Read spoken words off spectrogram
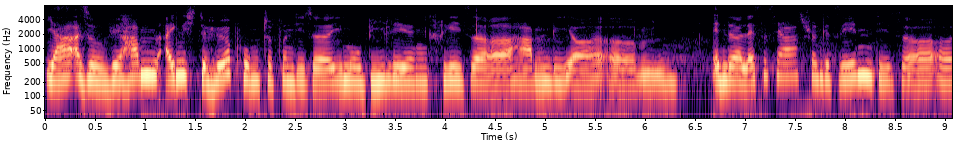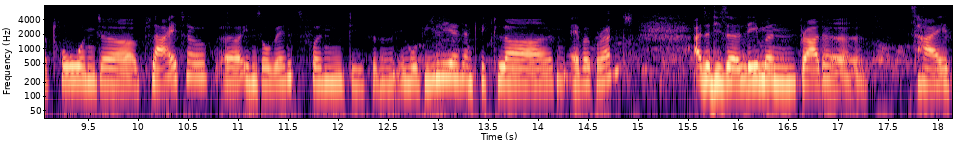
Ja, also wir haben eigentlich die Höhepunkte von dieser Immobilienkrise haben wir ähm, Ende letztes Jahres schon gesehen, diese äh, drohende Pleite, äh, Insolvenz von diesem Immobilienentwickler Evergrande, also diese Lehman Brothers Zeit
